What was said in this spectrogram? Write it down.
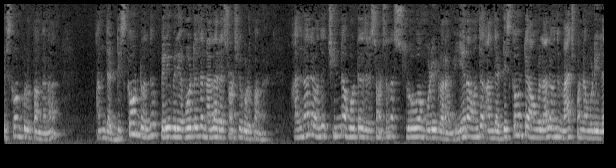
டிஸ்கவுண்ட் கொடுப்பாங்கன்னா அந்த டிஸ்கவுண்ட் வந்து பெரிய பெரிய ஹோட்டல்ஸில் நல்ல ரெஸ்டாரண்ட்ஸில் கொடுப்பாங்க. அதனால வந்து சின்ன ஹோட்டல்ஸ் ரெஸ்டாரண்ட்ஸ் எல்லாம் ஸ்லோவாக மூடிட்டு வராங்க. ஏன்னா வந்து அந்த டிஸ்கவுண்ட்டை அவங்களால வந்து மேட்ச் பண்ண முடியல.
